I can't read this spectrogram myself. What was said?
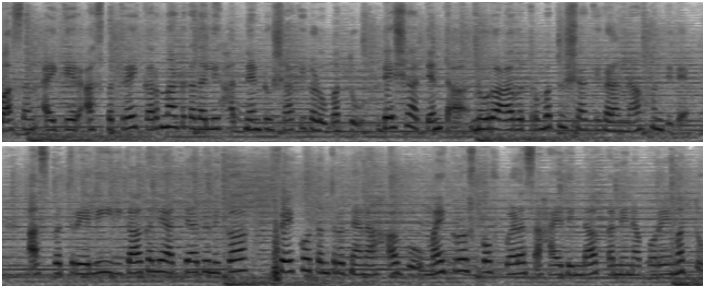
ವಾಸನ್ ಐಕೇರ್ ಆಸ್ಪತ್ರೆ ಕರ್ನಾಟಕದಲ್ಲಿ ಹದಿನೆಂಟು ಶಾಖೆಗಳು ಮತ್ತು ದೇಶಾದ್ಯಂತ ನೂರ ಅರವತ್ತೊಂಬತ್ತು ಶಾಖೆಗಳನ್ನು ಹೊಂದಿದೆ. ಆಸ್ಪತ್ರೆಯಲ್ಲಿ ಈಗಾಗಲೇ ಅತ್ಯಾಧುನಿಕ ಫೇಕೋ ತಂತ್ರಜ್ಞಾನ ಹಾಗೂ ಮೈಕ್ರೋಸ್ಕೋಪ್ಗಳ ಸಹಾಯದಿಂದ ಕಣ್ಣಿನ ಪೊರೆ ಮತ್ತು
